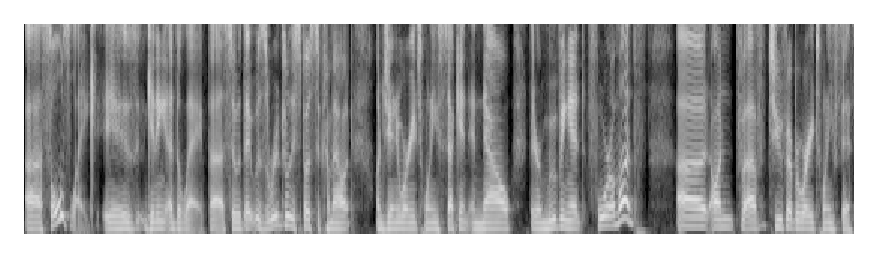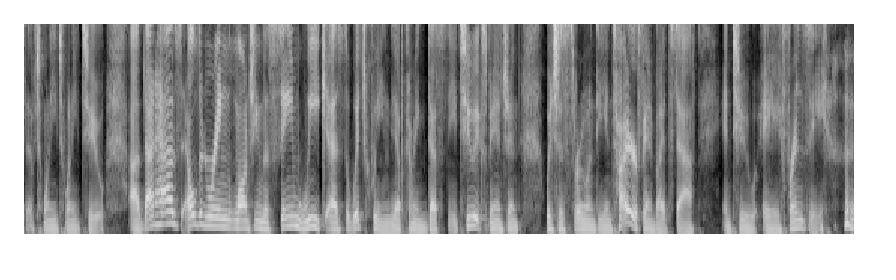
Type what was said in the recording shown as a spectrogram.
uh, Souls like is getting a delay. Uh, so that was originally supposed to come out on January 22nd, and now they're moving it for a month uh, on to February 25th of 2022. Uh, that has Elden Ring launching the same week as The Witch Queen, the upcoming Destiny 2 expansion, which has thrown the entire Fanbyte staff into a frenzy. uh,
